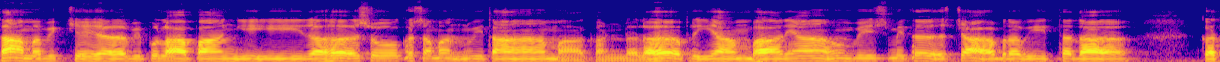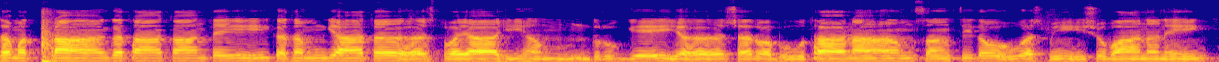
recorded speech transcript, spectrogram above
तामवीक्षय विपुलापाङ्गीरः शोकसमन्वितामाखण्डलः प्रियाँ भार्यां विस्मितश्चाब्रवीत् तदा। कथमत्रागता कान्ते कथं ज्ञातस्त्वया हम दुर्गेय सर्वभूतानां संस्थितोऽस्मि शुभानने।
